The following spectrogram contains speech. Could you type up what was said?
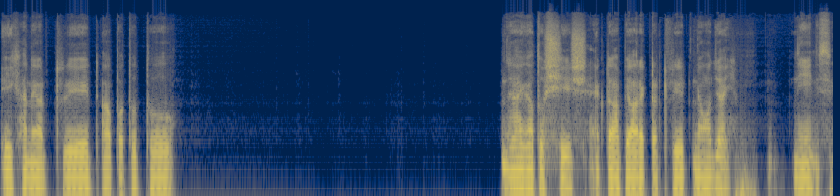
এইখানে আর ট্রেড আপাতত জায়গা তো শেষ। একটা আপে আর একটা ট্রেড নেওয়া যায়। নিয়ে নিছি।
